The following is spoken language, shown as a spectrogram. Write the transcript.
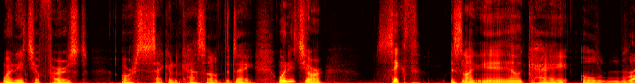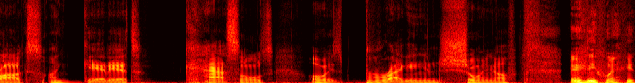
when it's your first or second castle of the day. When it's your sixth, it's like, yeah, okay, old rocks. I get it. Castles. Always bragging and showing off. Anyway,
